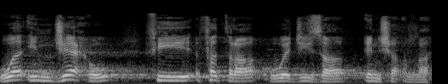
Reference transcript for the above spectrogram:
وإنجاحه في فترة وجيزة إن شاء الله.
